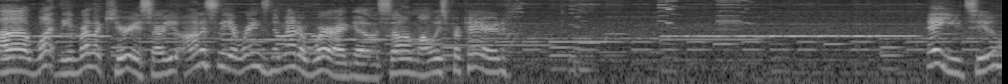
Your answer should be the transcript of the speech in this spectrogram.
Uh, what? The umbrella curious, are you? Honestly, it rains no matter where I go, so I'm always prepared. Hey, you two.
